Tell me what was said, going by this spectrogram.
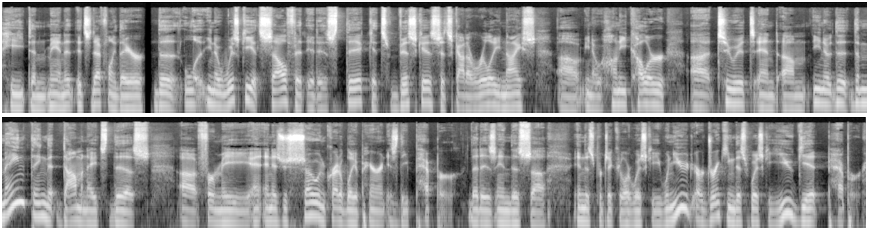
heat and man it, it's definitely there. The you know whiskey itself it, it is thick it's viscous it's got a really nice uh, you know honey color uh, to it. And um, you know the the main thing that dominates this uh, for me and, and is just so incredibly apparent is the pepper that is in this uh, in this particular whiskey. When you are drinking this whiskey you get pepper.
